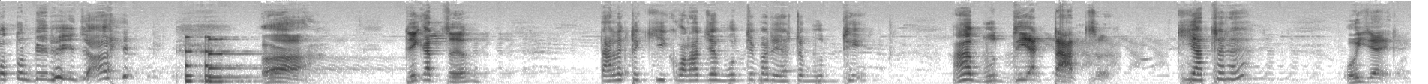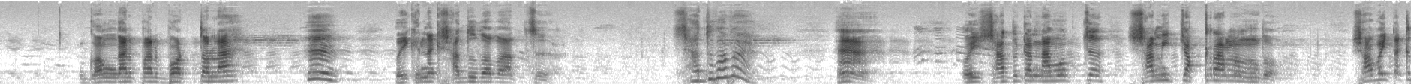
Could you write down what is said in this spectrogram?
মতন বের হয়ে যায়। ঠিক আছে। তাহলে একটা কি করা যায় বলতে পারি? একটা বুদ্ধি। হ্যাঁ বুদ্ধি একটা আছে। কি আছে রে? ওই যে গঙ্গার পার বটতলা। হ্যাঁ ওইখানে এক সাধু বাবা আছে। সাধু বাবা? হ্যাঁ ওই সাধুটার নাম হচ্ছে স্বামী চক্রানন্দ। সবাই তাকে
